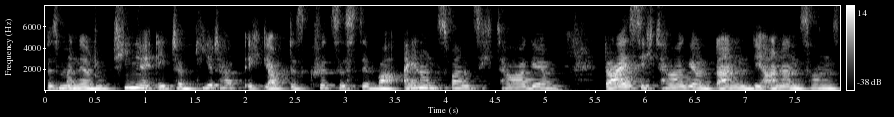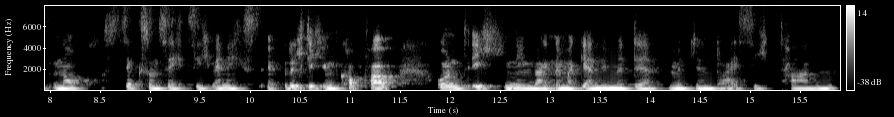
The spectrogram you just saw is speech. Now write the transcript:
bis man eine Routine etabliert hat, ich glaube, das kürzeste war 21 Tage, 30 Tage und dann die anderen sagen noch 66, wenn ich es richtig im Kopf habe. Und ich nehme dann immer gerne die Mitte mit den 30 Tagen.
